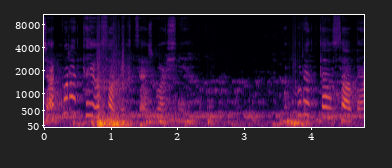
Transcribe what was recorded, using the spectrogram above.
że akurat tej osoby chcesz właśnie. Akurat ta osoba.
